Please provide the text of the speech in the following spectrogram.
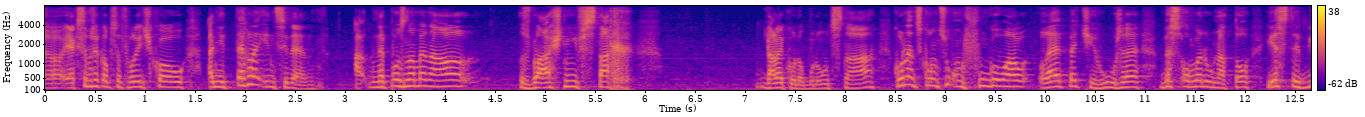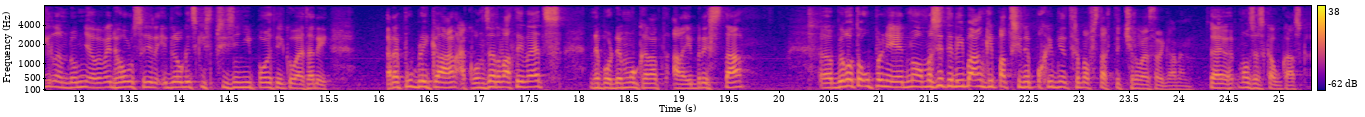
eh, jak jsem řekl před chviličkou, ani tehle incident nepoznamenal zvláštní vztah daleko do budoucna. Konec konců on fungoval lépe či hůře bez ohledu na to, jestli v Bílém domě a ve Whitehall seděli ideologicky zpříznění politikové, tedy republikán a konzervativec, nebo demokrat a lejbrista. Eh, bylo to úplně jedno. Mezi ty líbánky patří nepochybně třeba vztah Thatcherové s Reaganem. To je moc hezká ukázka.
